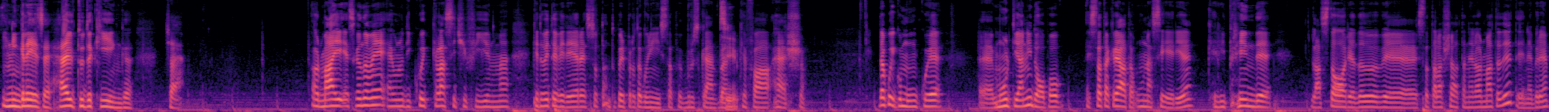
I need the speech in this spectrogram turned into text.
in inglese Hell to the King, cioè ormai eh, secondo me è uno di quei classici film che dovete vedere soltanto per il protagonista, per Bruce Campbell, Sì. che fa Ash. Da cui comunque eh, molti anni dopo è stata creata una serie che riprende la storia da dove è stata lasciata nell'Armata delle Tenebre,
